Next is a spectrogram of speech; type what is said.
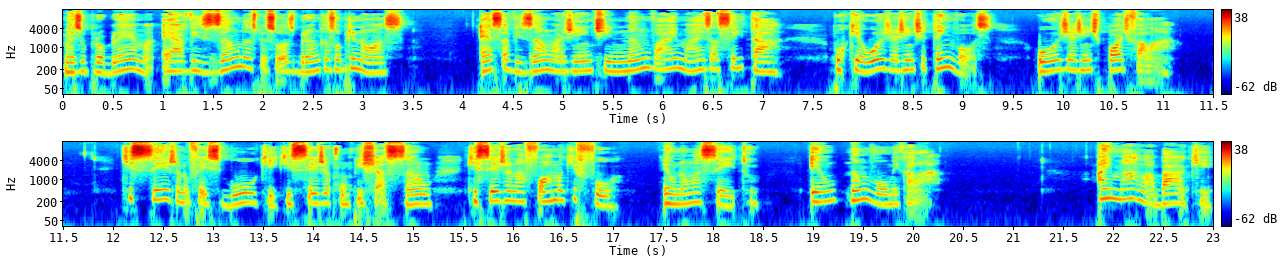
mas o problema é a visão das pessoas brancas sobre nós. Essa visão a gente não vai mais aceitar, porque hoje a gente tem voz, hoje a gente pode falar. Que seja no Facebook, que seja com pichação, que seja na forma que for, eu não aceito. Eu não vou me calar. Aymar Labak,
